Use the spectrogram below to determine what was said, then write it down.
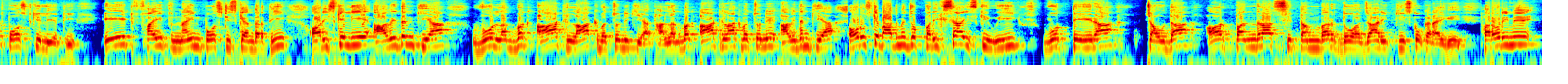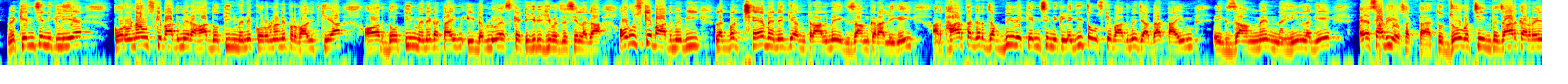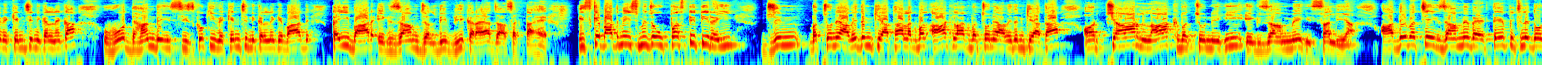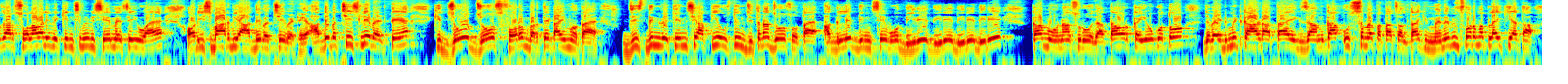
पोस्ट के लिए थी। 859 पोस्ट इसके अंदर थी और इसके लिए आवेदन किया, वो लगभग आठ लाख बच्चों ने किया था। लगभग आठ लाख बच्चों ने आवेदन किया और उसके बाद में जो परीक्षा इसकी हुई, वो तेरह चौदह और पंद्रह सितंबर 2021 को कराई गई। फरवरी में वैकेंसी निकली है। कोरोना उसके बाद में रहा। दो तीन महीने कोरोना ने प्रभावित किया और दो तीन महीने का टाइम ईडब्ल्यूएस कैटेगरी की वजह से लगा और उसके बाद में भी लगभग छह महीने के अंतराल में एग्ज़ाम करा ली गई। अर्थात अगर जब भी वैकेंसी निकलेगी तो उसके बाद में ज़्यादा टाइम एग्ज़ाम में नहीं लगे। ऐसा भी हो सकता है। तो जो बच्चे इंतज़ार कर रहे हैं वैकेंसी निकलने का, वो ध्यान दें इस चीज़ को कि वैकेंसी निकलने के बाद कई बार एग्ज़ाम जल्दी भी कराया जा सकता है। इसके बाद में इसमें जो उपस्थिति रही, जिन बच्चों ने आवेदन किया था, लगभग आठ लाख बच्चों ने आवेदन किया था और चार लाख बच्चों ने ही एग्ज़ाम में हिस्सा लिया। आधे बच्चे एग्ज़ाम में बैठते हैं, पिछले 2016 वाली वैकेंसी में भी सेम ऐसे ही हुआ है और इस बार भी आधे बच्चे बैठे आधे बच्चे इसलिए बैठते हैं कि जो जोश फॉर्म भरते टाइम होता है। जिस दिन वैकेंसी आती है, उस दिन जितना जोश होता है, अगले दिन से वो धीरे धीरे धीरे धीरे कम होना शुरू हो जाता है। और कईयों को तो जब एडमिट कार्ड आता है एग्ज़ाम का, उस समय पता चलता है कि मैंने भी फॉर्म अप्लाई किया था।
